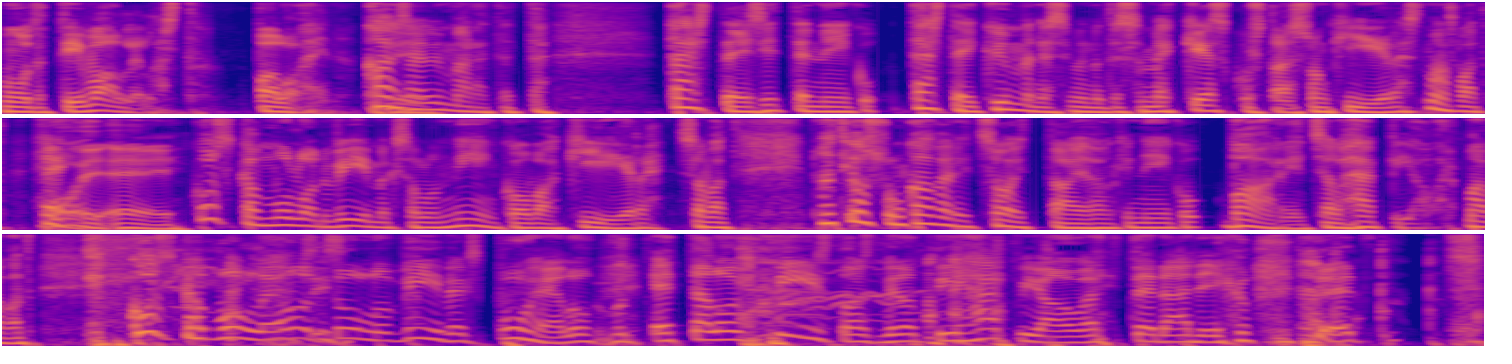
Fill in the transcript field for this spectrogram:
muutettiin Vallilasta paloihin. Kai niin. sä ymmärrät, että tästä ei sitten niinku, tästä ei kymmenessä minuutissa me keskustaa, jos on kiire. Sitten mä vaan, että hei, Oi ei. koska mulla on viimeksi ollut niin kova kiire? Sä vaat, no että jos sun kaverit soittaa johonkin niinku baariin, että siellä on happy hour. Mä vaat, koska mulle on tullut viimeksi puhelu, että täällä on 15 minuuttia happy hourit enää niinku, et,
